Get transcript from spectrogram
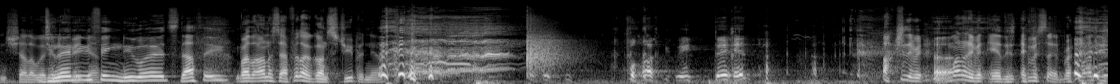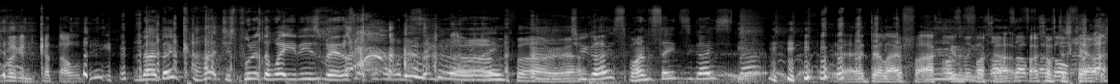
Inshallah, we're Did you learn feed now. anything? New words? Nothing? brother? Honestly, I feel like I've gone stupid now. Fuck me dead. Actually, we might not even air this episode, bro. Might just fucking cut the whole thing. No, don't cut. Just put it the way it is, man. That's what people want to see. Oh, Right? far Do you guys behind the scenes, you guys? No. Uh, they're like, fuck, get the Osman, fuck, thumbs out, up, fuck fuck off this couch.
